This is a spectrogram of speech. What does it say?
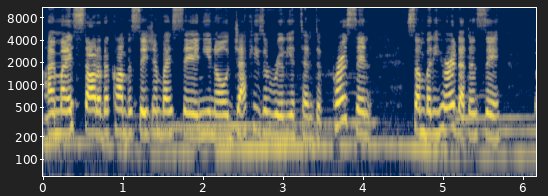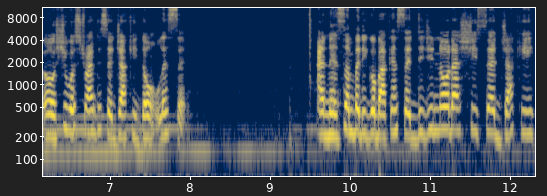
I might start out a conversation by saying, you know, Jackie's a really attentive person. Somebody heard that and say, oh, she was trying to say, Jackie, don't listen. And then somebody go back and said, did you know that she said, Jackie,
